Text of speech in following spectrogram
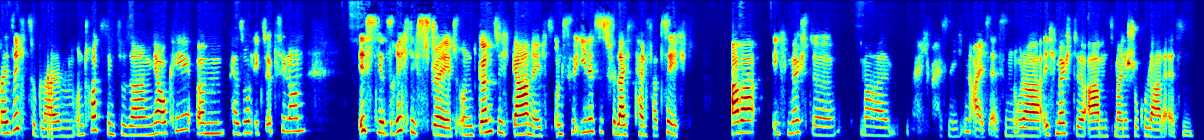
bei sich zu bleiben und trotzdem zu sagen, ja, okay, ähm, Person XY ist jetzt richtig straight und gönnt sich gar nichts. Und für ihn ist es vielleicht kein Verzicht. Aber ich möchte mal, ich weiß nicht, ein Eis essen oder ich möchte abends meine Schokolade essen.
